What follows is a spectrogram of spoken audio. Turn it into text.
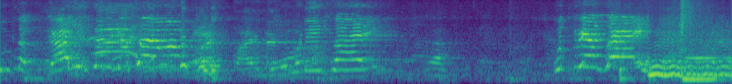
तुमचं काय दिसतं कसं आहे मग? कोंबडीचं आहे कुत्र्याचं आहे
